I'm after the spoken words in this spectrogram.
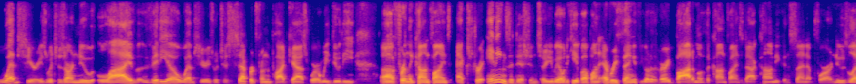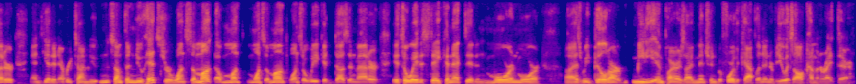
web series, which is our new live video web series, which is separate from the podcast, where we do the uh, Friendly Confines Extra Innings Edition. So you'll be able to keep up on everything. If you go to the very bottom of the confines.com, you can sign up for our newsletter and get it every time new, something new hits or once a month, a month, once a month, once a week. It doesn't matter. It's a way to stay connected and more and more uh, as we build our media empire, as I mentioned before the Kaplan interview. It's all coming right there.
